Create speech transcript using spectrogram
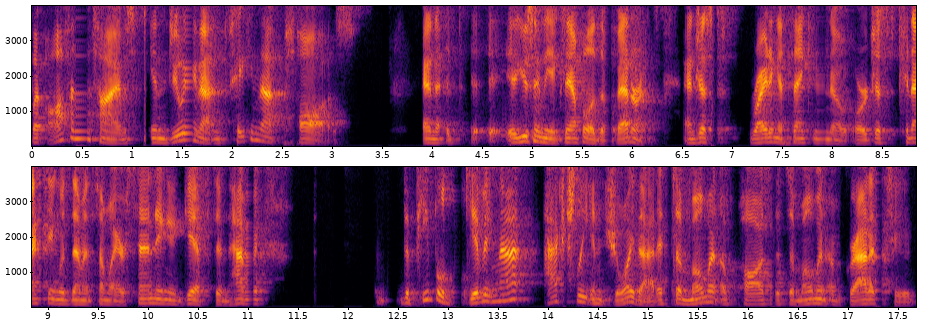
But oftentimes in doing that and taking that pause and it, it, using the example of the veterans and just writing a thank you note or just connecting with them in some way or sending a gift and having the people giving that actually enjoy that. It's a moment of pause, it's a moment of gratitude.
